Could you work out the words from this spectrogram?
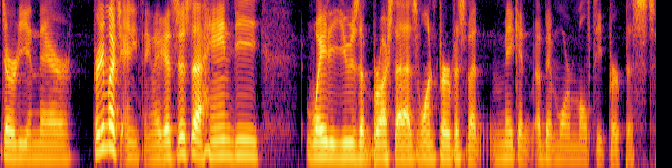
dirty in there. Pretty much anything. Like it's just a handy way to use a brush that has one purpose, but make it a bit more multi-purposed.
